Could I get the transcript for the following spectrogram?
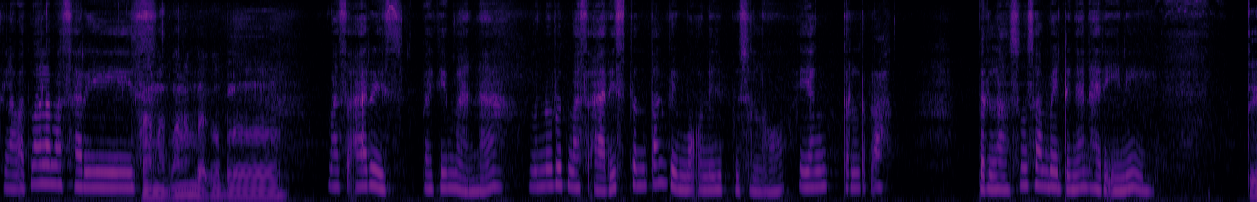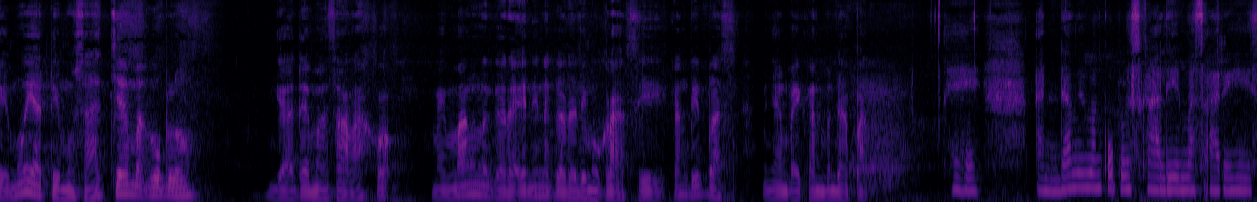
Selamat malam Mas Aris. Selamat malam Mbak Koplo. Mas Aris, bagaimana menurut Mas Aris tentang demo Omnibus Law yang telah berlangsung sampai dengan hari ini? Demo ya demo saja Mbak Koplo. Nggak ada masalah kok. Memang negara ini negara demokrasi, kan bebas menyampaikan pendapat. Hehe, Anda memang koplo sekali Mas Aris.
